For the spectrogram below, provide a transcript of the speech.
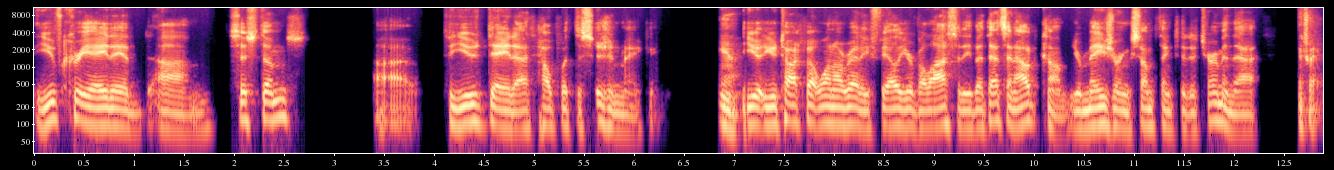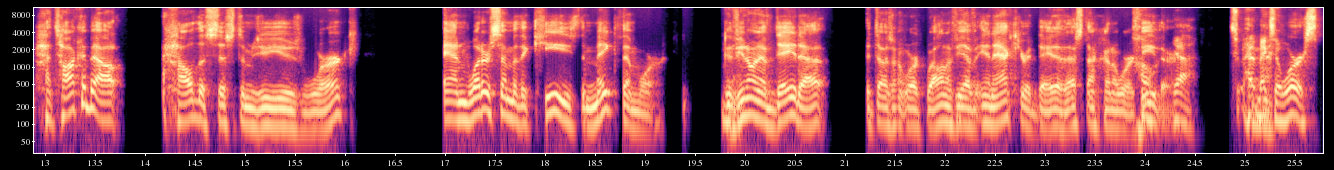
you've created um, systems uh, to use data to help with decision making. Yeah. You, you talked about one already, failure velocity, but that's an outcome. You're measuring something to determine that. That's right. Talk about how the systems you use work and what are some of the keys to make them work. Because yeah. if you don't have data, it doesn't work well. And if you have inaccurate data, that's not going to work oh, either. Yeah. So that makes it worse.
